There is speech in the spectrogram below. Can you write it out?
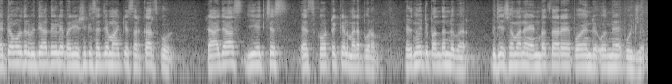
ഏറ്റവും കൂടുതൽ വിദ്യാർത്ഥികളെ പരീക്ഷയ്ക്ക് സജ്ജമാക്കിയ സർക്കാർ school Rajas G H S S Kottakkal Malappuram. എഴുന്നൂറ്റി പന്ത്രണ്ട് പേർ. വിജയ ശതമാനം എൺപത്താറ് പോയിന്റ് ഒന്ന് പൂജ്യം.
